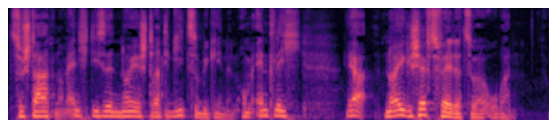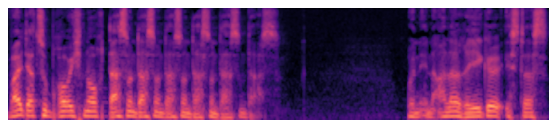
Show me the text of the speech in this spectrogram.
zu starten, um endlich diese neue Strategie zu beginnen, um endlich ja neue Geschäftsfelder zu erobern weil dazu brauche ich noch das und das und das und das und das und das. Und in aller Regel ist das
